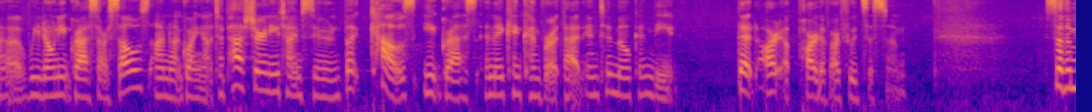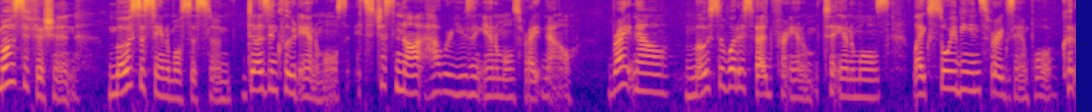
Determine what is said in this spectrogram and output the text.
Uh, we don't eat grass ourselves. I'm not going out to pasture anytime soon, but cows eat grass and they can convert that into milk and meat that are a part of our food system. So the most efficient, most sustainable system does include animals. It's just not how we're using animals right now. Right now, most of what is fed anim to animals, like soybeans, for example, could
